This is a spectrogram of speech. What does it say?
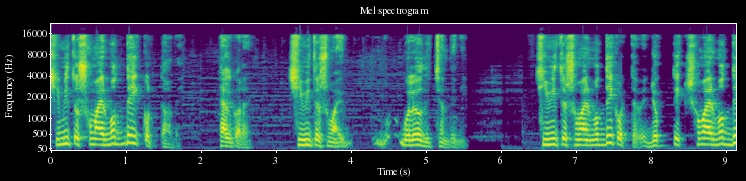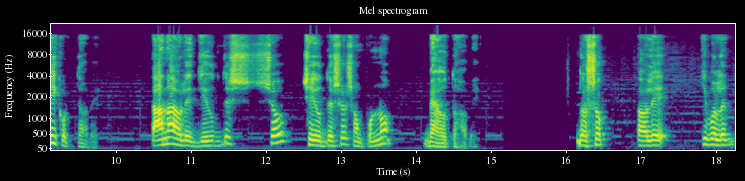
সীমিত সময়ের মধ্যেই করতে হবে। খেয়াল করেন। সীমিত সময় বলেও দিচ্ছেন তিনি। সীমিত সময়ের মধ্যেই করতে হবে, যৌক্তিক সময়ের মধ্যেই করতে হবে। তা না হলে যে উদ্দেশ্য, সেই উদ্দেশ্য সম্পূর্ণ ব্যাহত হবে। দর্শক, তাহলে কি বলেন?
